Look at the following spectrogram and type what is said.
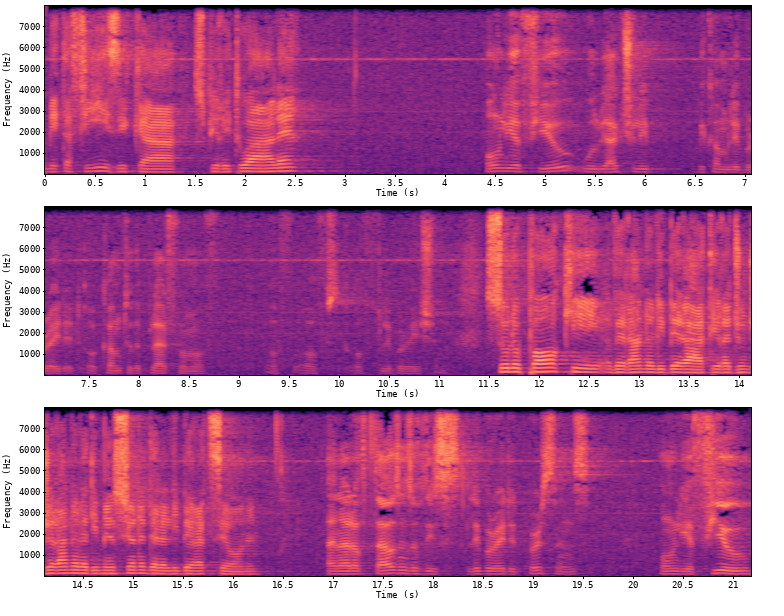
metafisica, spirituale, only a few will actually become liberated or come to the platform of, of, of, of liberation. solo pochi verranno liberati, raggiungeranno la dimensione della liberazione. And out of thousands of these liberated persons, only a few,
